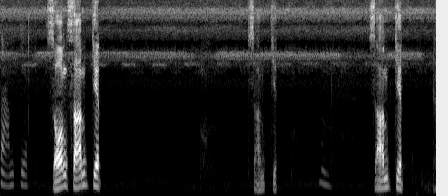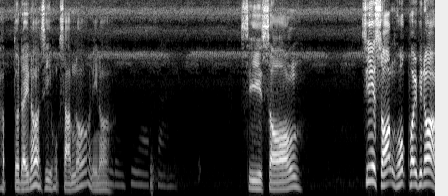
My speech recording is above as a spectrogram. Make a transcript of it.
สามเจ็ดๆสองสามเจ็ดสามเจ็ดสามเจ็ดครับตัวใดเนาะสี่หกสามเนาะนี่เนาะ เด่นสี่หกสาม สี่สองสี่สองหกพ่อยพี่น้อง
